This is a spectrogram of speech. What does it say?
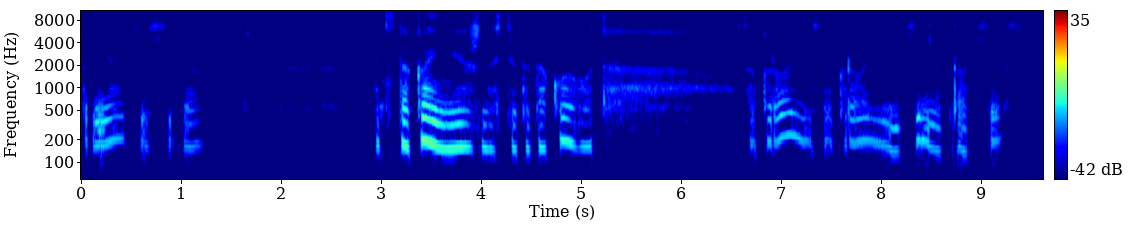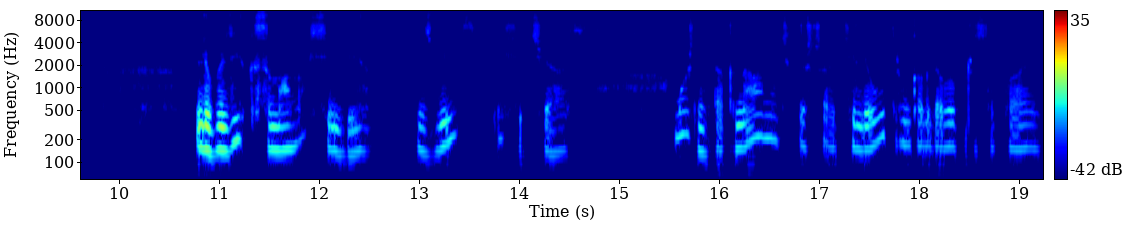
принятие себя – это такая нежность, это такой вот сакральный, сакральный, интимный процесс любви к самому себе здесь и сейчас. Можно так на ночь дышать или утром, когда вы просыпаетесь.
